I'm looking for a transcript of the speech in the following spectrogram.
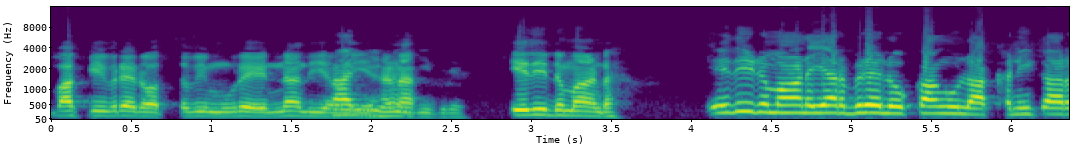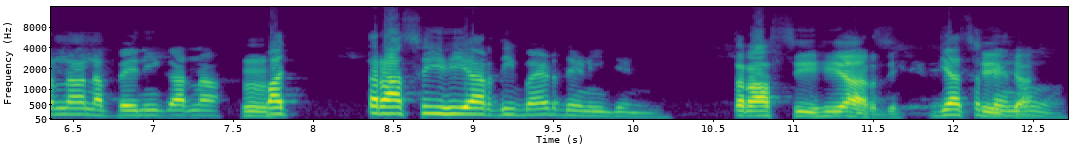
ਬਾਕੀ ਵੀਰੇ ਰੁੱਤ ਵੀ ਮੂਰੇ ਇਹਨਾਂ ਦੀ ਆਉਂਦੀ ਹੈ ਹਨਾ? ਇਹਦੀ ਡਿਮਾਂਡ? ਇਹਦੀ ਡਿਮਾਂਡ ਯਾਰ ਵੀਰੇ ਲੋਕਾਂ ਨੂੰ ਲੱਖ ਨਹੀਂ ਕਰਨਾ 90 ਨਹੀਂ ਕਰਨਾ। ਬਸ 83000 ਦੀ ਬੈਠ ਦੇਣੀ ਦੇਣੀ 83000 ਦੀ। ਜੱਸ ਠੀਕ ਆ। ਤੈਨੂੰ।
